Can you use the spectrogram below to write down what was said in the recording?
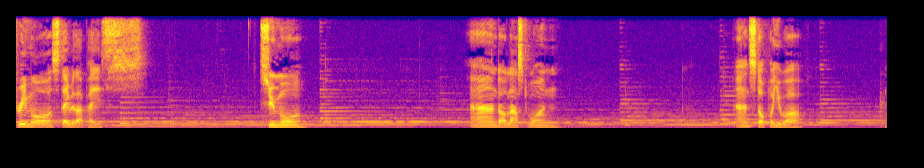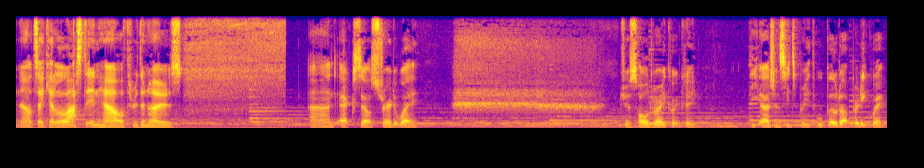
Three more, stay with that pace. Two more. And our last one. And stop where you are. Now take your last inhale through the nose. And exhale straight away. Just hold very quickly. The urgency to breathe will build up pretty quick.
